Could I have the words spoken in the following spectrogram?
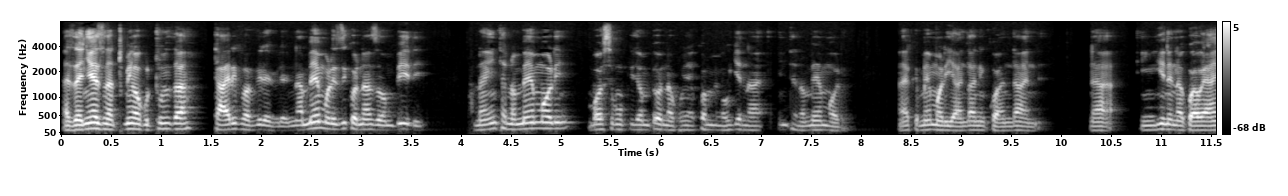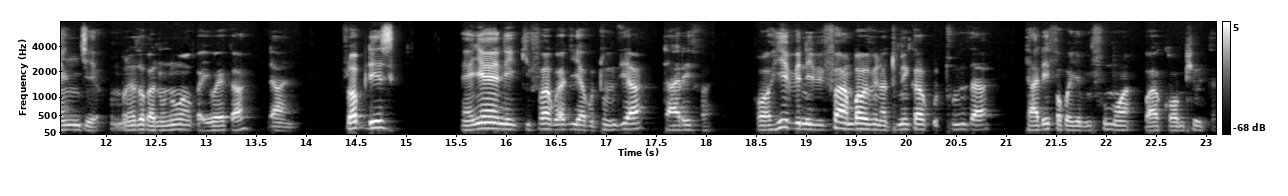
na zenyewe zinatumika kutunza taarifa vile vile, na memory ziko nazo mbili. Kuna internal memory ambayo simu ukija unakuja kwa imekuja na internal memory, maana memory ya ndani kwa ndani, na ingine na kwa ya nje, unaweza kununua ukaiweka ndani. Flop disk na yenyewe ni kifaa kwa ajili ya kutunzia taarifa. Kwa hivi ni vifaa ambavyo vinatumika kutunza taarifa kwenye mfumo wa kompyuta.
